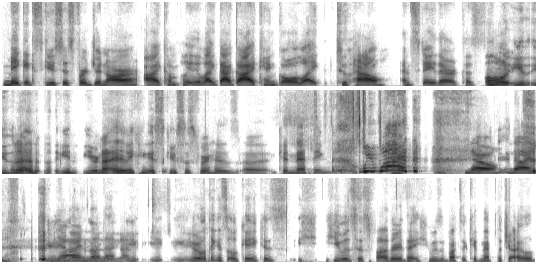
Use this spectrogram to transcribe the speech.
make excuses for Jennar, I completely like that guy can go like to hell and stay there because oh you you're, not, you you're not making excuses for his uh kidnapping. We won. No, none. None, none, none, You, you, you don't think it's okay because he, he was his father that he was about to kidnap the child?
